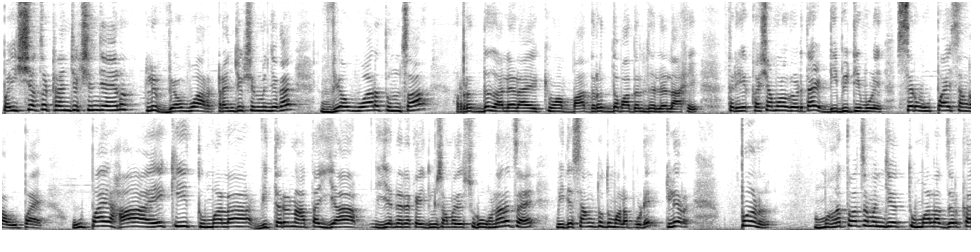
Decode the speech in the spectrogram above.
पैशाचं ट्रान्झॅक्शन जे आहे ना आपले व्यवहार. ट्रान्झॅक्शन म्हणजे काय? व्यवहार तुमचा रद्द झालेला आहे किंवा बाद रद्द बादल झालेला आहे. तर हे कशामुळे घडत आहे? डी बी टीमुळे सर उपाय सांगा उपाय. उपाय हा आहे की तुम्हाला वितरण आता या येणाऱ्या काही दिवसामध्ये सुरू होणारच आहे. मी ते सांगतो तुम्हाला पुढे क्लिअर पण महत्त्वाचं म्हणजे तुम्हाला जर का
